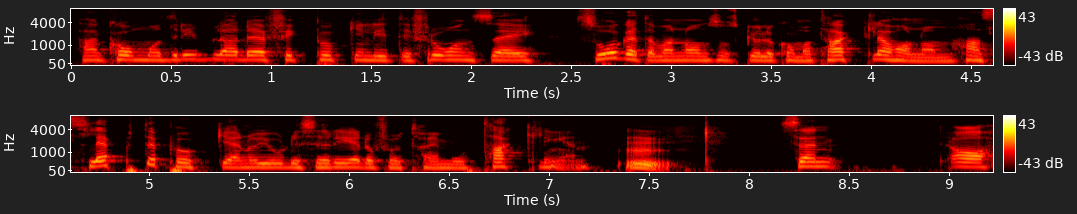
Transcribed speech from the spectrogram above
Han kom och dribblade, fick pucken lite ifrån sig, såg att det var någon som skulle komma och tackla honom. Han släppte pucken och gjorde sig redo för att ta emot tacklingen. Mm. Sen, ja,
